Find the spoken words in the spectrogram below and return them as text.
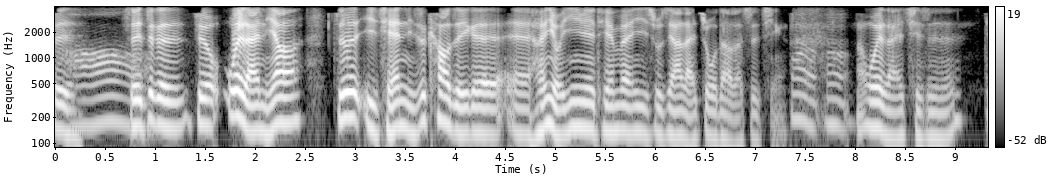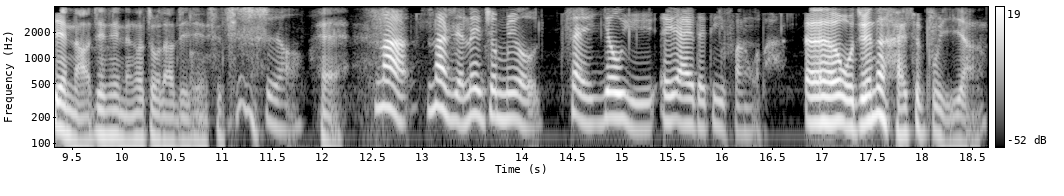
所以、哦，所以这个就未来你要就是以前你是靠着一个呃很有音乐天分艺术家来做到的事情，嗯嗯那未来其实电脑渐渐能够做到这件事情。是哦，哎，那那人类就没有再优于 AI 的地方了吧？呃，我觉得那还是不一样，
